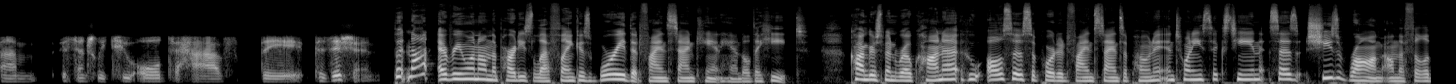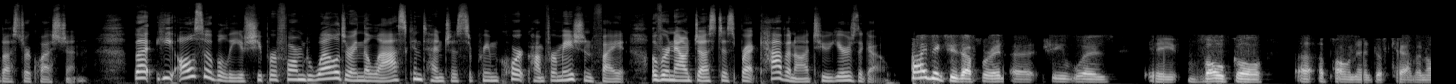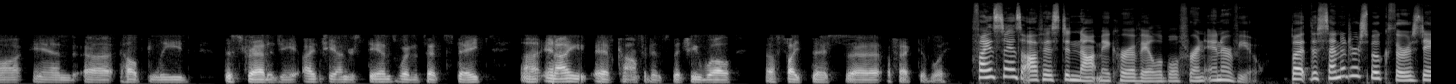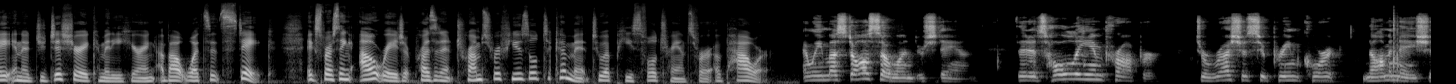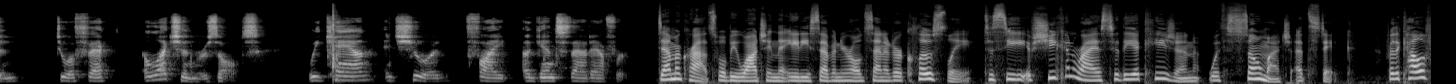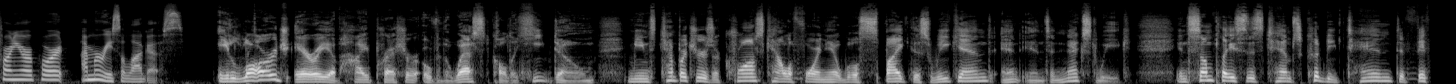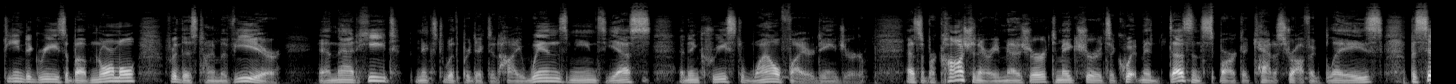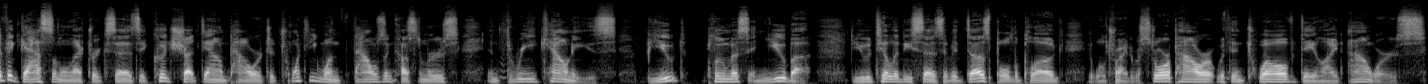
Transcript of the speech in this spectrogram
um, essentially too old to have the position. But not everyone on the party's left flank is worried that Feinstein can't handle the heat. Congressman Ro Khanna, who also supported Feinstein's opponent in 2016, says she's wrong on the filibuster question. But he also believes she performed well during the last contentious Supreme Court confirmation fight over now Justice Brett Kavanaugh two years ago. I think she's up for it. Uh, she was a vocal uh, opponent of Kavanaugh and uh, helped lead the strategy. I, she understands what is at stake, uh, and I have confidence that she will uh, fight this uh, effectively. Feinstein's office did not make her available for an interview. But the senator spoke Thursday in a Judiciary Committee hearing about what's at stake, expressing outrage at President Trump's refusal to commit to a peaceful transfer of power. And we must also understand that it's wholly improper to rush a Supreme Court nomination to affect election results we can and should fight against that effort. Democrats will be watching the 87 year old senator closely to see if she can rise to the occasion with so much at stake. For the California Report, I'm Marisa Lagos. A large area of high pressure over the west, called a heat dome, means temperatures across California will spike this weekend and into next week. In some places, temps could be 10 to 15 degrees above normal for this time of year. And that heat, mixed with predicted high winds, means, yes, an increased wildfire danger. As a precautionary measure to make sure its equipment doesn't spark a catastrophic blaze, Pacific Gas and Electric says it could shut down power to 21,000 customers in three counties Butte, Plumas, and Yuba. The utility says if it does pull the plug, it will try to restore power within 12 daylight hours.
